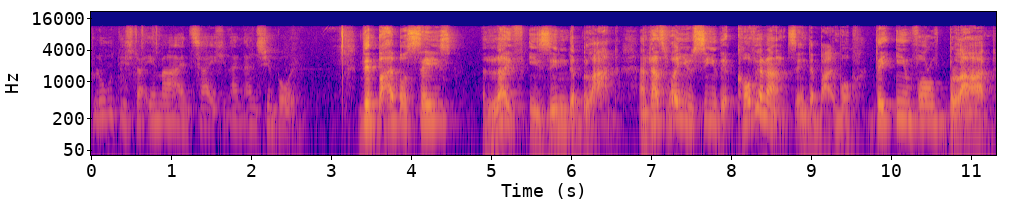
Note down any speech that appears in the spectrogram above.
Blut ist da immer ein Zeichen, ein, ein Symbol. The Bible says life is in the blood. And that's why you see the covenants in the Bible, they involve blood.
